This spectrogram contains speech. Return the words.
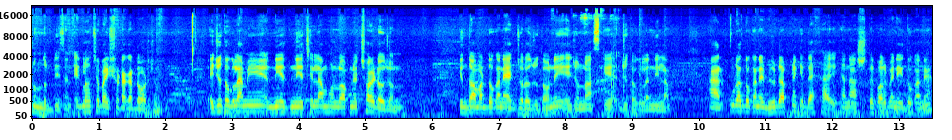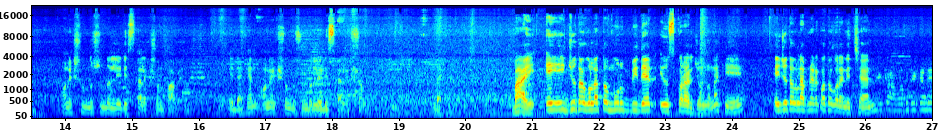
সুন্দর ডিজাইন এগুলো হচ্ছে বাইশশো টাকা ডর্জন। এই জুতোগুলো আমি নিয়ে, নিয়েছিলাম হলো আপনার ছয় ডজন। কিন্তু আমার দোকানে এক জোড়া জুতাও নেই, এই জন্য আজকে জুতাগুলো নিলাম। আর পুরা দোকানের ভিউটা আপনাকে দেখায়। এখানে আসতে পারবেন এই দোকানে অনেক সুন্দর সুন্দর লেডিস কালেকশন পাবেন। এই দেখেন, অনেক সুন্দর সুন্দর লেডিস কালেকশন দেখেন। ভাই, এই এই জুতাগুলো তো মুরব্বীদের ইউজ করার জন্য নাকি? এই জুতাগুলো আপনারা কত করে নিচ্ছেন? এটা আমাদের এখানে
